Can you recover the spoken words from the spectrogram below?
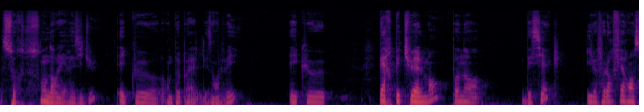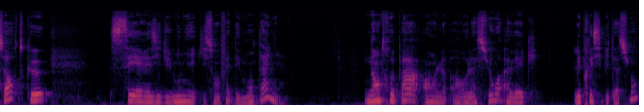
sont dans les résidus et qu'on ne peut pas les enlever et que perpétuellement, pendant des siècles, il va falloir faire en sorte que ces résidus miniers qui sont en fait des montagnes n'entre pas en, relation avec les précipitations,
